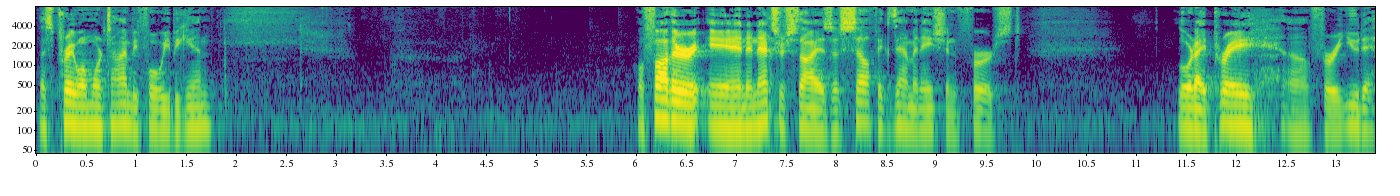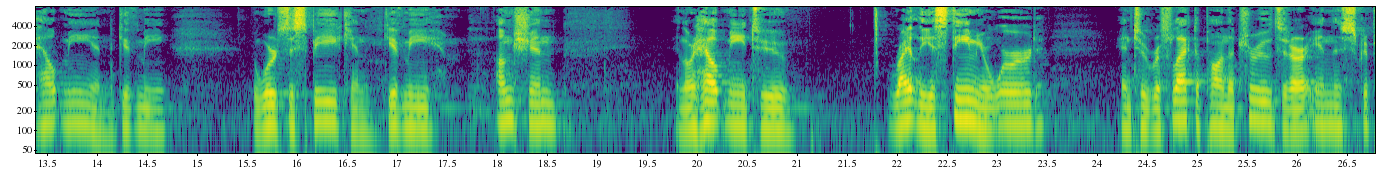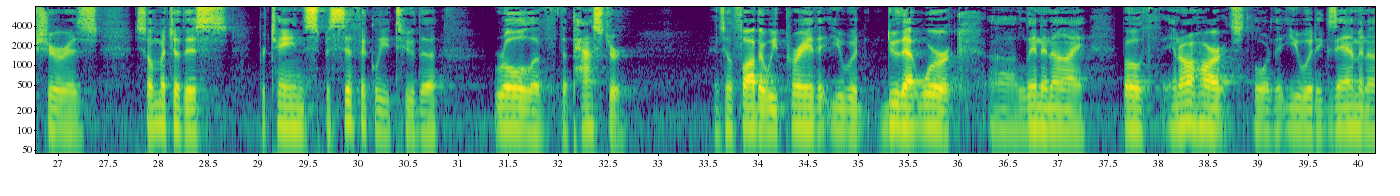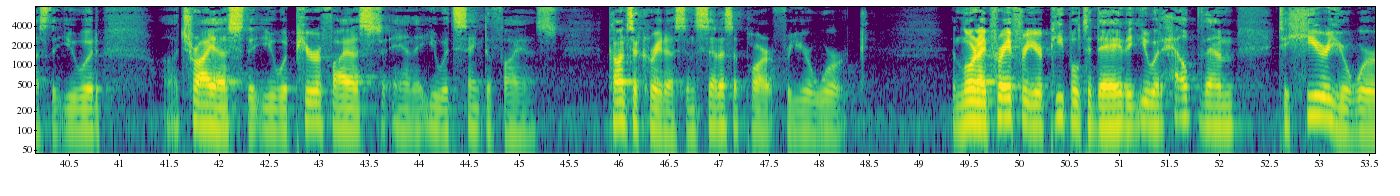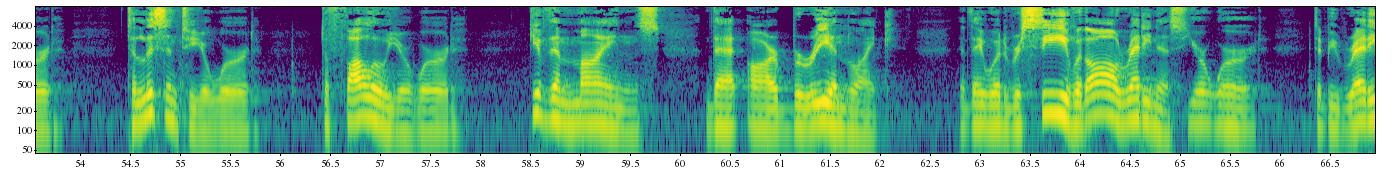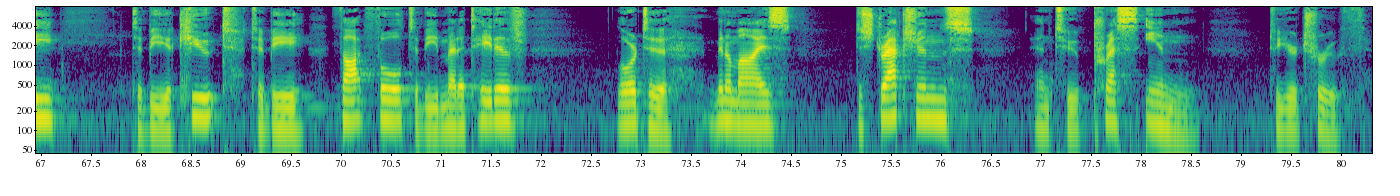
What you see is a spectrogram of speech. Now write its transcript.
Let's pray one more time before we begin. Well, Father, in an exercise of self examination first, Lord, I pray uh, for you to help me and give me the words to speak and give me unction. And Lord, help me to rightly esteem your word and to reflect upon the truths that are in this scripture as so much of this pertains specifically to the role of the pastor. And so, Father, we pray that you would do that work, uh, Lynn and I, both in our hearts, Lord, that you would examine us, that you would uh, try us, that you would purify us, and that you would sanctify us. Consecrate us and set us apart for your work. And Lord, I pray for your people today that you would help them to hear your word, to listen to your word, to follow your word. Give them minds that are Berean like, that they would receive with all readiness your word, to be ready, to be acute, to be thoughtful, to be meditative. Lord, to minimize distractions and to press in to your truth.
